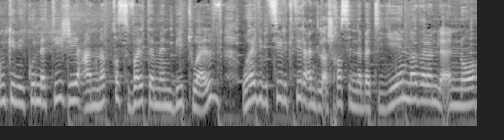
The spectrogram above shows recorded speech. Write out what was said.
ممكن يكون نتيجة عن نقص فيتامين B12 وهذه بتصير كثير عند الأشخاص النباتيين نظرا لأنه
